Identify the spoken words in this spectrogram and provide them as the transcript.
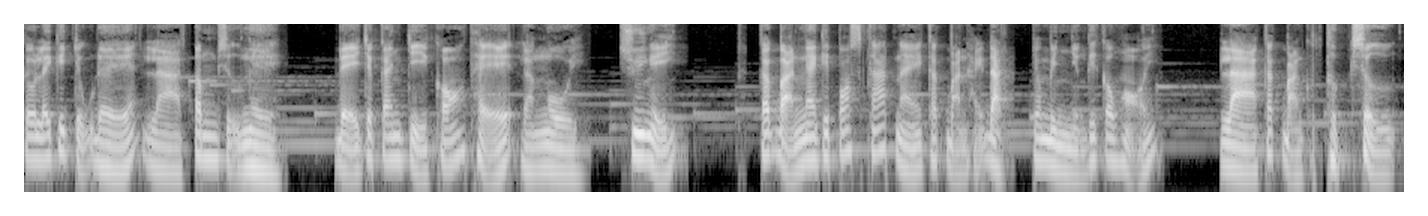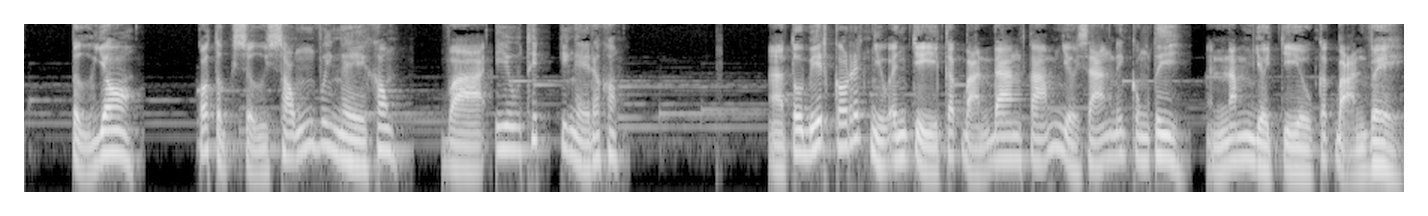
tôi lấy cái chủ đề là tâm sự nghề, để cho các anh chị có thể là ngồi suy nghĩ. Các bạn nghe cái postcard này, các bạn hãy đặt cho mình những cái câu hỏi là các bạn có thực sự tự do, có thực sự sống với nghề không? Và yêu thích cái nghề đó không? À, tôi biết có rất nhiều anh chị các bạn đang 8 giờ sáng đến công ty, 5 giờ chiều các bạn về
